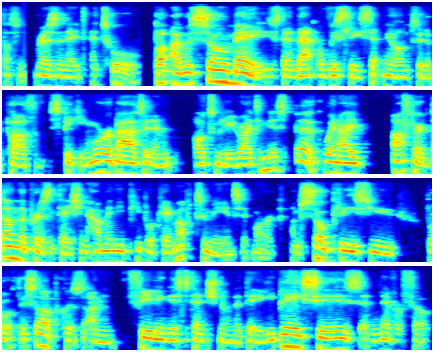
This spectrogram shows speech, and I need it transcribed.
Doesn't resonate at all. But I was so amazed, and that obviously set me on to the path of speaking more about it and ultimately writing this book. When I, after I'd done the presentation, how many people came up to me and said, Marc, I'm so pleased you brought this up because I'm feeling this tension on a daily basis and never felt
